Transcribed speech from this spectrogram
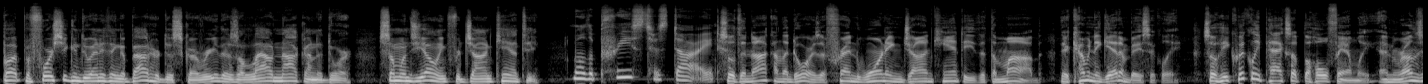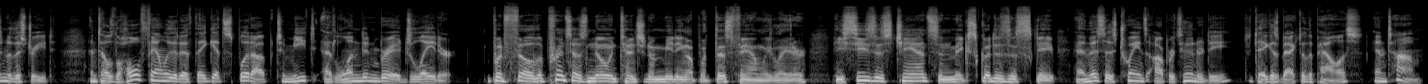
But before she can do anything about her discovery, there's a loud knock on the door. Someone's yelling for John Canty. Well, the priest has died. So the knock on the door is a friend warning John Canty that the mob, they're coming to get him basically. So he quickly packs up the whole family and runs into the street and tells the whole family that if they get split up to meet at London Bridge later. But Phil, the prince has no intention of meeting up with this family later. He sees his chance and makes good his escape. And this is Twain's opportunity to take us back to the palace and Tom.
